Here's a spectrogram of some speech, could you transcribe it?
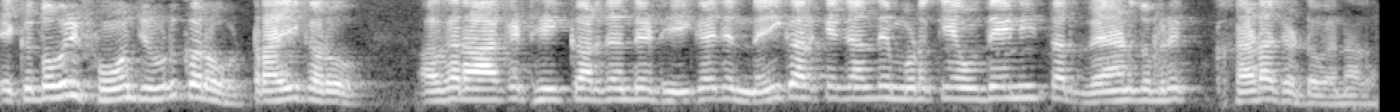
ਇੱਕ ਦੋ ਵਾਰੀ ਫੋਨ ਜ਼ਰੂਰ ਕਰੋ ਟਰਾਈ ਕਰੋ। ਅਗਰ ਆ ਕੇ ਠੀਕ ਕਰ ਜਾਂਦੇ ਠੀਕ ਹੈ ਜੇ ਨਹੀਂ ਕਰਕੇ ਜਾਂਦੇ ਮੁੜ ਕੇ ਆਉਂਦੇ ਹੀ ਨਹੀਂ ਤਾਂ ਰਹਿਣ ਦੋ ਵੀਰੇ ਖੜਾ ਛੱਡੋ ਇਹਨਾਂ ਦਾ।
